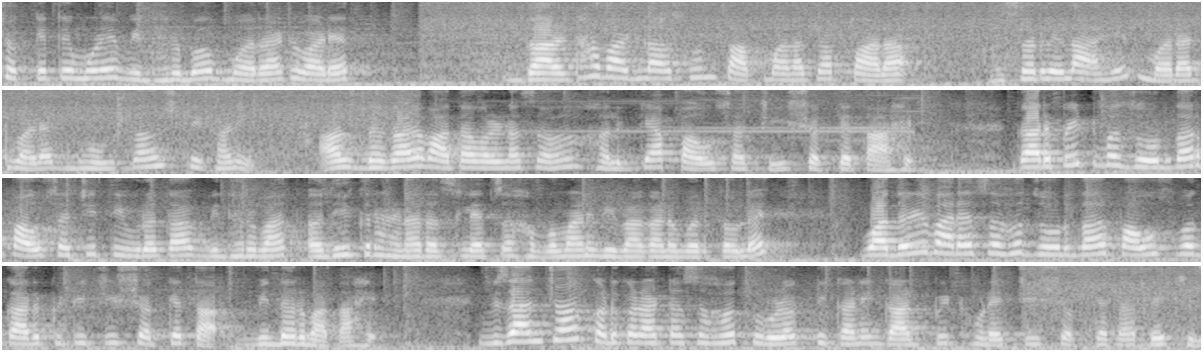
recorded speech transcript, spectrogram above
शक्यतेमुळे विदर्भ मराठवाड्यात गारठा वाढला असून तापमानाचा पारा घसरलेला आहे. मराठवाड्यात बहुतांश ठिकाणी आज ढगाळ वातावरणासह हलक्या पावसाची शक्यता आहे. गारपीट व जोरदार पावसाची तीव्रता विदर्भात अधिक राहणार असल्याचं हवामान विभागानं वर्तवलंय. वादळी वाऱ्यासह जोरदार पाऊस व गारपिटीची शक्यता विदर्भात आहे. विजांच्या कडकडाटासह तुरळक ठिकाणी गारपीट होण्याची शक्यता देखील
